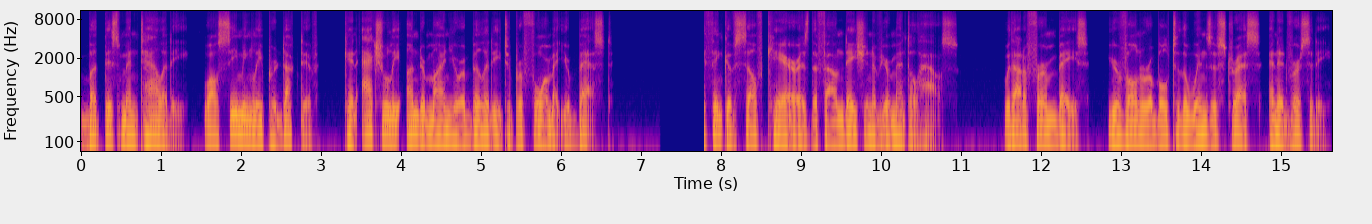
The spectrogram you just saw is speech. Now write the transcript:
But this mentality, while seemingly productive, can actually undermine your ability to perform at your best. Think of self-care as the foundation of your mental house. Without a firm base, you're vulnerable to the winds of stress and adversity.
